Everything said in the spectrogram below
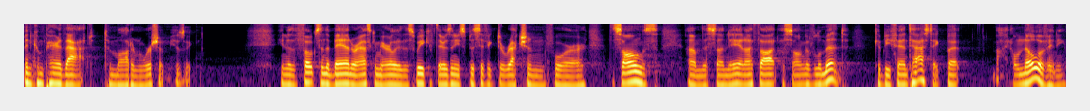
And compare that to modern worship music you know, the folks in the band were asking me earlier this week if there was any specific direction for the songs um, this Sunday, and I thought a song of lament could be fantastic, but I don't know of any.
